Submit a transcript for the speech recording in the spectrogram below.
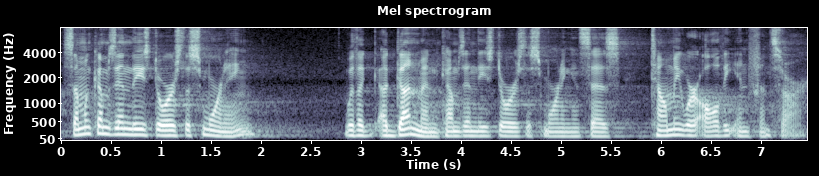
someone comes in these doors this morning with a, a gunman comes in these doors this morning and says, Tell me where all the infants are.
